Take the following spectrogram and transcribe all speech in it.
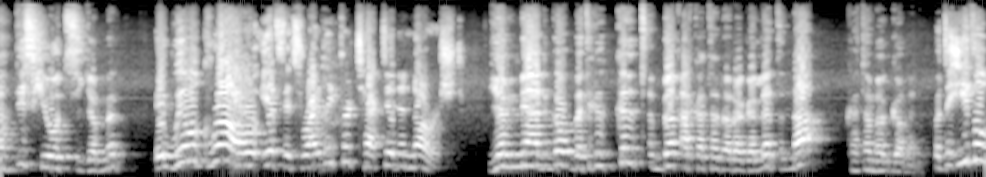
አዲስ ህይወት ሲጀምር It will grow if it's rightly protected and nourished. የሚያድገው በትክክል ጥበቃ ከተደረገለት እና ከተመገበ ነው። But the evil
